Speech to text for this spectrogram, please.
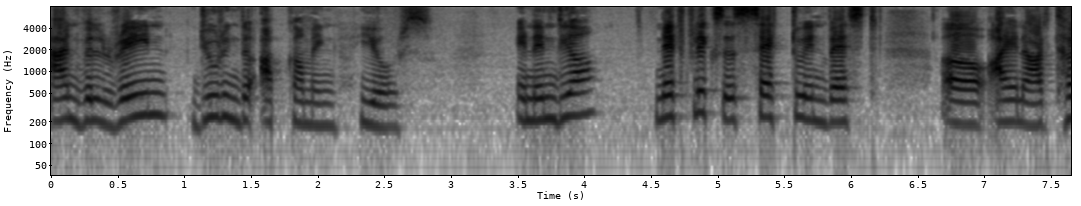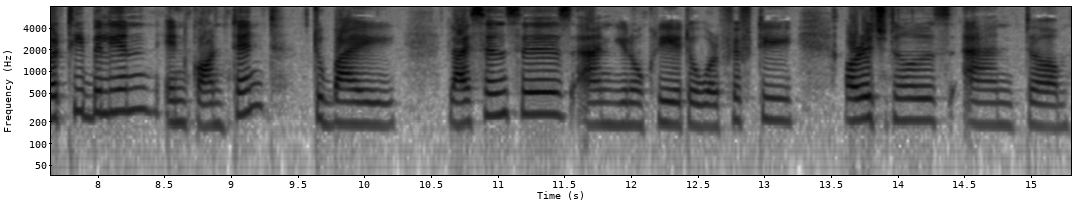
and will reign during the upcoming years. In India, Netflix is set to invest uh, INR 30 billion in content to buy licenses and you know create over 50 originals and um,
